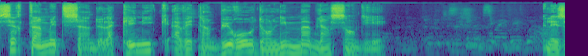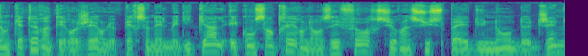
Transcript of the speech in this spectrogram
Certains médecins de la clinique avaient un bureau dans l'immeuble incendié. Les enquêteurs interrogèrent le personnel médical et concentrèrent leurs efforts sur un suspect du nom de James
